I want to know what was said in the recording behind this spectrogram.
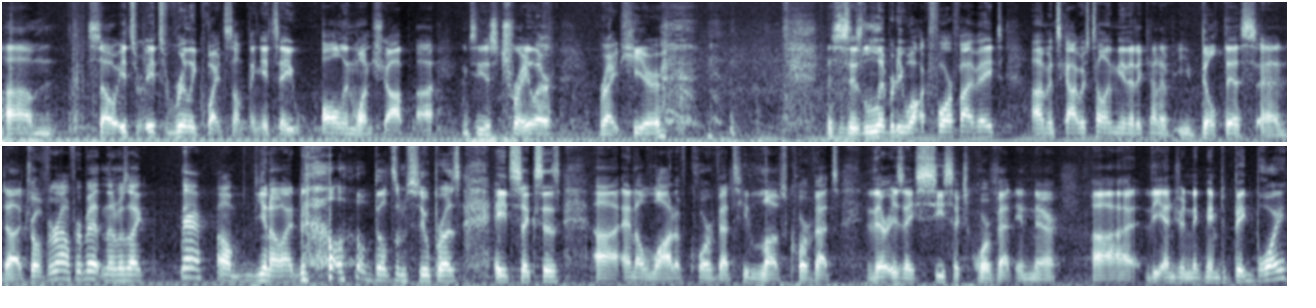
Um, so it's it's really quite something. It's a all-in-one shop. Uh, you can see this trailer right here. this is his Liberty Walk 458. Um, and Sky was telling me that he kind of he built this and uh, drove around for a bit, and then was like, eh, I'll, you know, I'll build some Supras, 8.6s, uh, and a lot of Corvettes. He loves Corvettes. There is a C6 Corvette in there uh, the engine nicknamed Big Boy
